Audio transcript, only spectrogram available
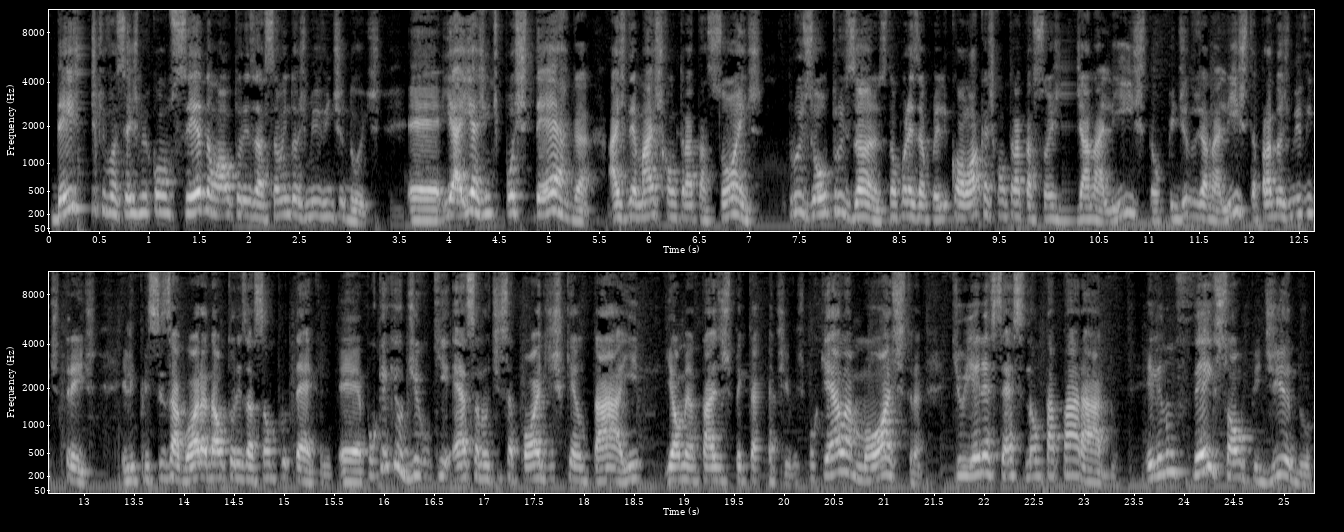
desde que vocês me concedam a autorização em 2022. É, e aí a gente posterga as demais contratações para os outros anos. Então, por exemplo, ele coloca as contratações de analista, o pedido de analista, para 2023. Ele precisa agora da autorização para o técnico. É, por que, que eu digo que essa notícia pode esquentar aí e aumentar as expectativas? Porque ela mostra que o INSS não está parado. Ele não fez só o pedido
